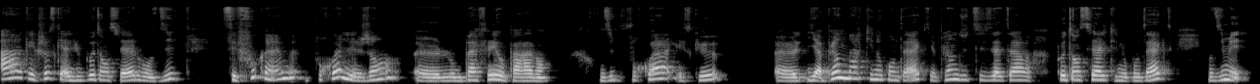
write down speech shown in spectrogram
à quelque chose qui a du potentiel où on se dit c'est fou quand même. Pourquoi les gens euh, l'ont pas fait auparavant? On se dit pourquoi est-ce que euh, il y a plein de marques qui nous contactent, il y a plein d'utilisateurs potentiels qui nous contactent? On se dit mais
